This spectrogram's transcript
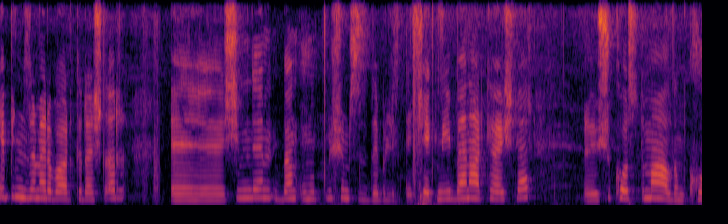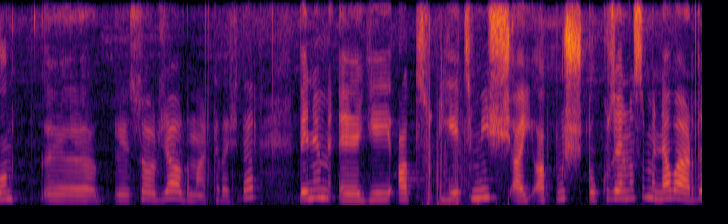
Hepinize merhaba arkadaşlar. Ee, şimdi ben unutmuşum sizle birlikte çekmeyi. Ben arkadaşlar e, şu kostümü aldım. Kon e, e, Surge aldım arkadaşlar. Benim e, at, 70 ay 69 elması mı ne vardı?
